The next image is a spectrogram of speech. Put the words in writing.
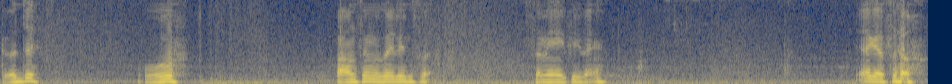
Good. Ooh. Bouncing with 18% semi-AP there. Yeah, I guess so.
